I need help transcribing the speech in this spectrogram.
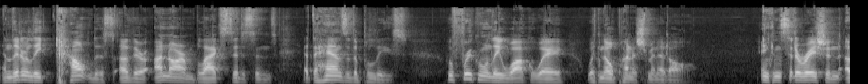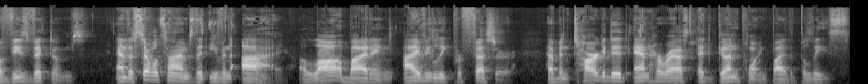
and literally countless other unarmed black citizens at the hands of the police, who frequently walk away with no punishment at all. In consideration of these victims, and the several times that even I, a law abiding Ivy League professor, have been targeted and harassed at gunpoint by the police,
